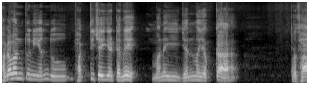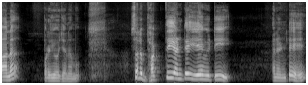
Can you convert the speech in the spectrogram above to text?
భగవంతుని యందు భక్తి చెయ్యటమే మన ఈ జన్మ యొక్క ప్రధాన ప్రయోజనము. అసలు భక్తి అంటే ఏమిటి అని అంటే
